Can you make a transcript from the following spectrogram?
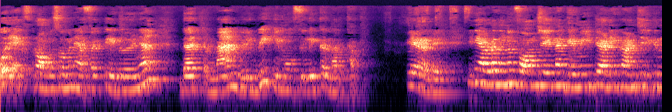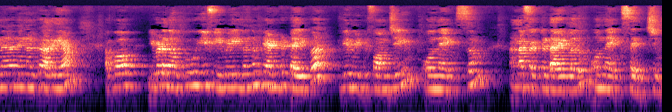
ഒരു എക്സ് ക്രോമസോമിനെ അഫക്ട് ചെയ്തു കഴിഞ്ഞാൽ that man will be haemophilic എന്നർത്ഥം. ക്ലിയർ അല്ലേ? ഇനി അവിടെ നിന്ന് ഫോം ചെയ്യുന്ന ഗമീറ്റ് ആണ് ഈ കാണിച്ചിരിക്കുന്നത്. നിങ്ങൾക്ക് അറിയാം. അപ്പോൾ ഇവിടെ നോക്കൂ ഈ ഫീമെയിൽ നിന്നും രണ്ട് ടൈപ്പ് ഗമീറ്റ് ഫോം ചെയ്യും. ഒന്ന് എക്സും അൺഅഫക്റ്റഡ് ആയിട്ടുള്ളതും ഒന്ന് എക്സ് എച്ചും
